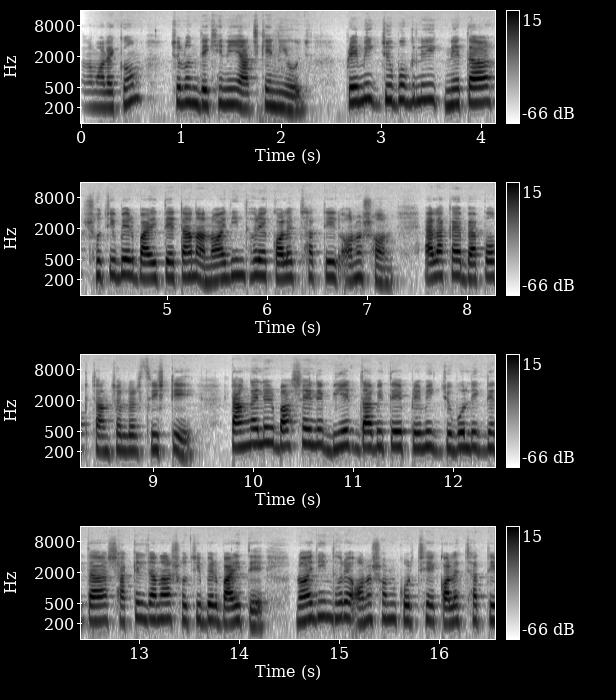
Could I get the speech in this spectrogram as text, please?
আসসালামু আলাইকুম। চলুন দেখে নিই আজকে নিউজ প্রেমিক যুবলীগ নেতা সচিবের বাড়িতে টানা নয় দিন ধরে কলেজ ছাত্রীর অনশন, এলাকায় ব্যাপক চাঞ্চল্যের সৃষ্টি। টাঙ্গাইলের বাসাইলে বিয়ের দাবিতে প্রেমিক যুবলীগ নেতা শাকিল জানার সচিবের বাড়িতে নয় দিন ধরে অনশন করছে কলেজ ছাত্রী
